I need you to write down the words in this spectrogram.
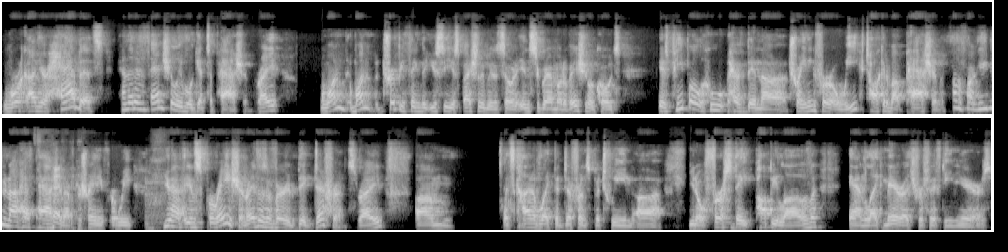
work on your habits, and then eventually we'll get to passion, right? One one trippy thing that you see, especially with sort of Instagram motivational quotes, is people who have been uh, training for a week talking about passion. Motherfucker, you do not have passion after training for a week. You have inspiration, right? There's a very big difference, right? Um, it's kind of like the difference between, uh, you know, first date puppy love and like marriage for 15 years.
